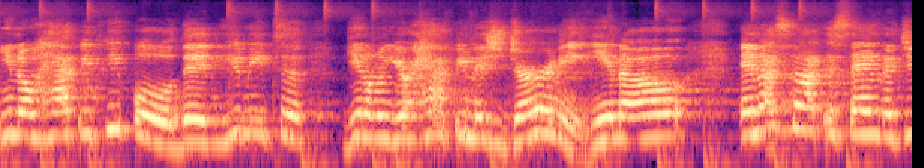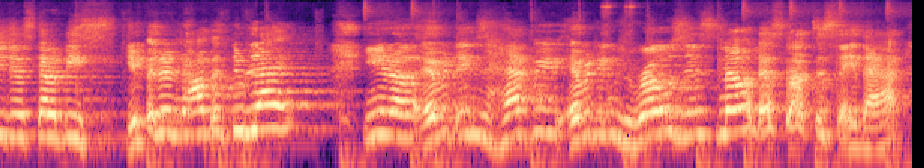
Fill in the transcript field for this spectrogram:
you know, happy people, then you need to get on your happiness journey, you know? And that's not to say that you're just gonna be skipping and hopping through life you know, everything's happy, everything's roses. No, that's not to say that,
